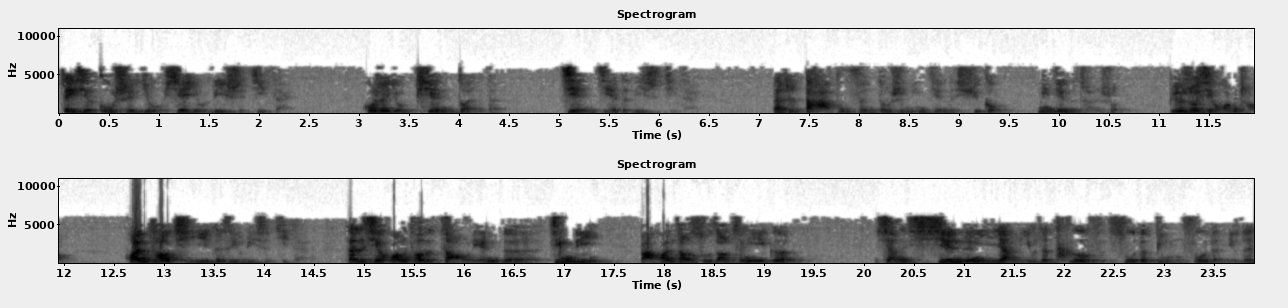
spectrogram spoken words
这些故事有些有历史记载，或者有片段的简洁的历史记载，但是大部分都是民间的虚构、民间的传说。比如说写黄巢，黄巢起义，这是有历史记载的。但是写黄巢的早年的经历，把黄巢塑造成一个像仙人一样，有着特殊的禀赋的，有着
